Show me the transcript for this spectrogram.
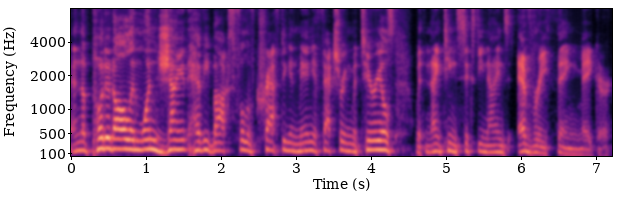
and the put it all in one giant heavy box full of crafting and manufacturing materials with 1969's Everything Maker,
